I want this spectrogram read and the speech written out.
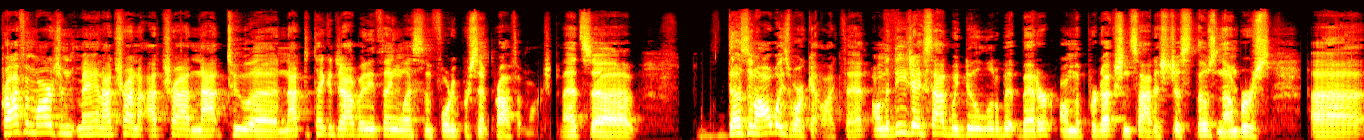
Profit margin, man. I try. I try not to uh, not to take a job anything less than forty percent profit margin. That's uh, doesn't always work out like that. On the DJ side, we do a little bit better. On the production side, it's just those numbers uh,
